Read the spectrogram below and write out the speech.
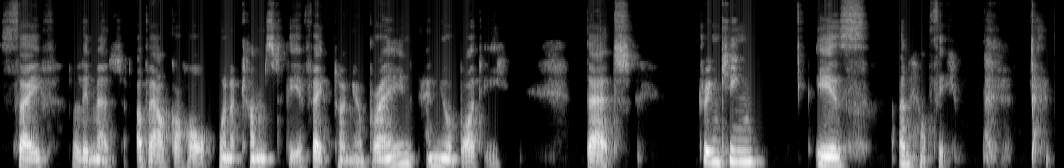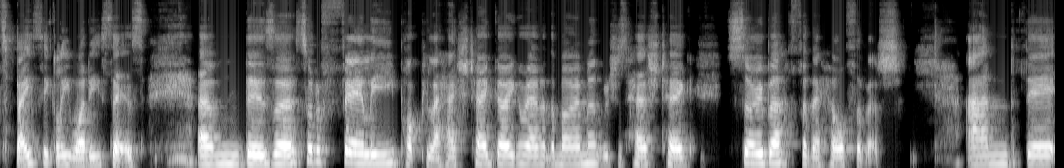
safe limit of alcohol when it comes to the effect on your brain and your body that drinking is unhealthy. That's basically what he says. Um, there's a sort of fairly popular hashtag going around at the moment, which is hashtag sober for the health of it. And there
